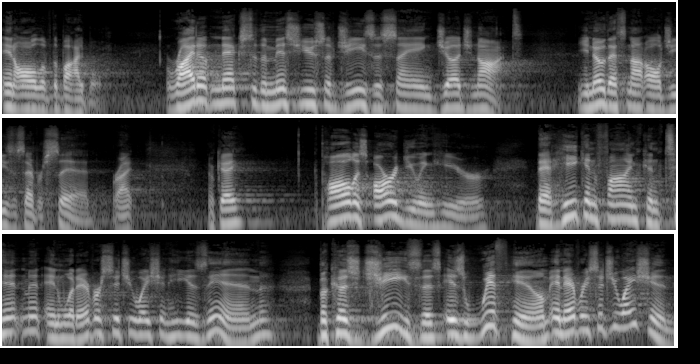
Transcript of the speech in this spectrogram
in all of the Bible. Right up next to the misuse of Jesus saying, Judge not. You know that's not all Jesus ever said, right? Okay? Paul is arguing here that he can find contentment in whatever situation he is in because Jesus is with him in every situation.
